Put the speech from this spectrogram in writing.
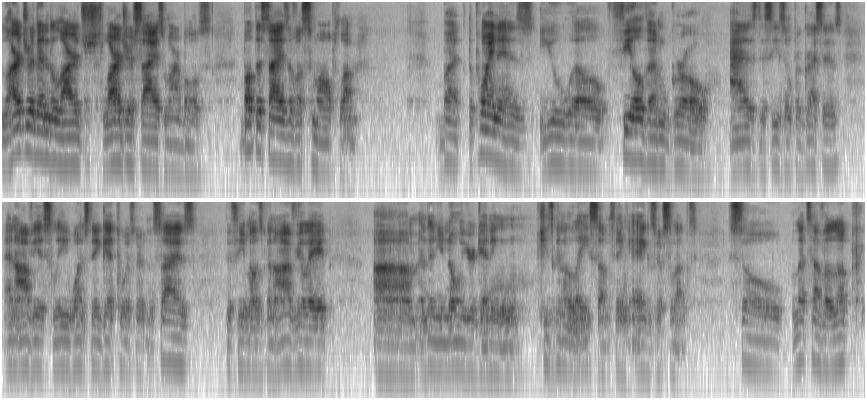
larger than the large larger size marbles about the size of a small plum. But the point is you will feel them grow as the season progresses and obviously once they get to a certain size the female is going to ovulate um, and then you know you're getting she's to lay something eggs or slugs. So let's have a look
